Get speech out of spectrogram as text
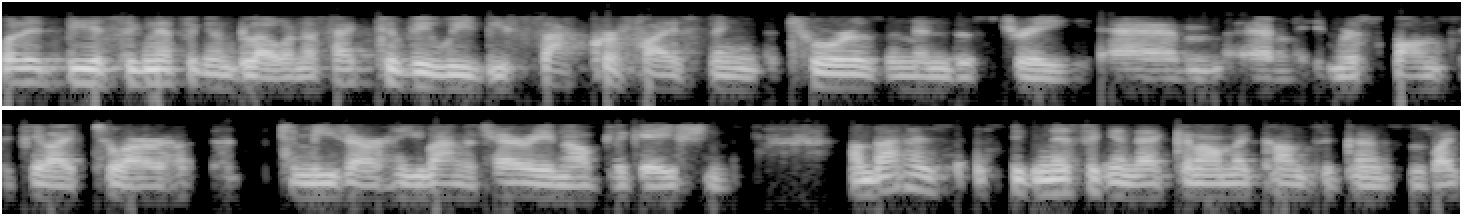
Well, it'd be a significant blow, and effectively we'd be sacrificing the tourism industry um, um, in response, if you like, to our to meet our humanitarian obligations, and that has significant economic consequences. Like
